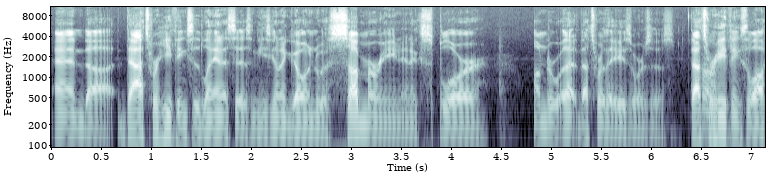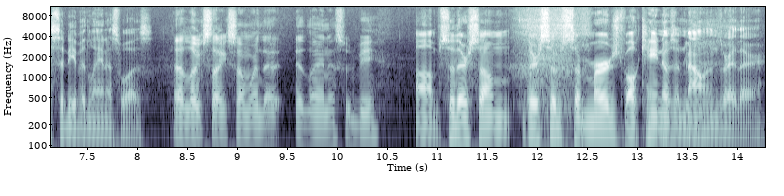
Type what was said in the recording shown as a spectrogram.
And uh, that's where he thinks Atlantis is, and he's going to go into a submarine and explore under. That, that's where the Azores is. That's where he thinks the lost city of Atlantis was. that looks like somewhere that Atlantis would be. Um, so there's some there's some submerged volcanoes and mountains right there,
